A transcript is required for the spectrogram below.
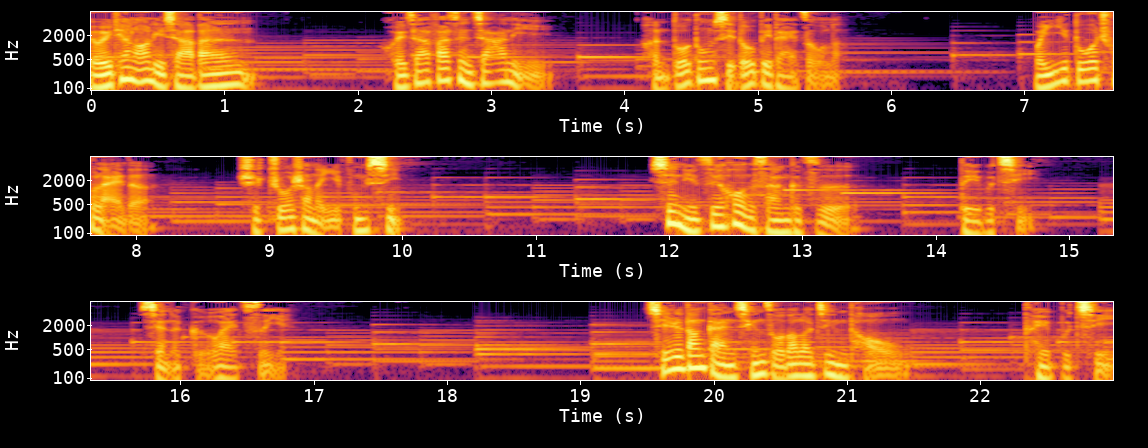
有一天，老李下班回家，发现家里很多东西都被带走了，唯一多出来的是桌上的一封信。信里最后的三个字“对不起”显得格外刺眼。其实，当感情走到了尽头，“对不起”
